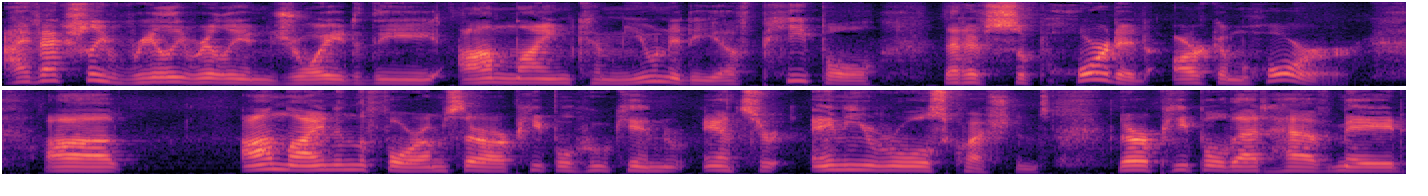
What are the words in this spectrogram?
I've actually really, really enjoyed the online community of people that have supported Arkham Horror. Uh, online in the forums, there are people who can answer any rules questions. There are people that have made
